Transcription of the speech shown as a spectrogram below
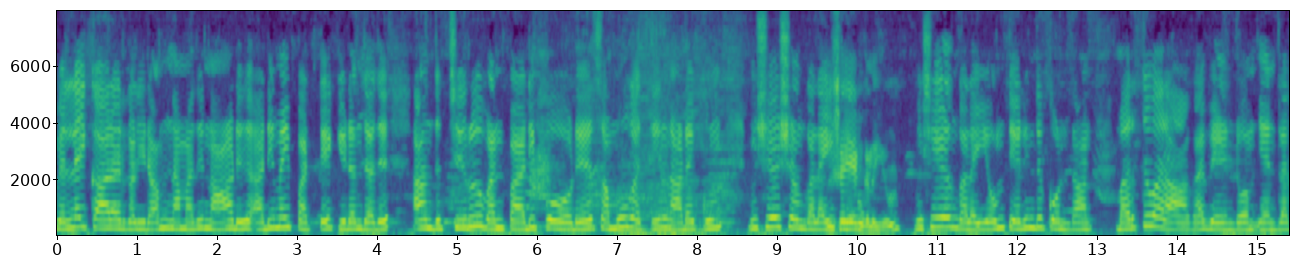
வெள்ளைக்காரர்களிடம் நமது நாடு அடிமைப்பட்டு கிடந்தது. அந்த சிறுவன் படிப்போடு சமூகத்தில் நடக்கும் விசேஷங்களை விஷயங்களையும் விஷயங்களையும் தெரிந்து கொண்டான். மருத்துவராக வேண்டும் என்ற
